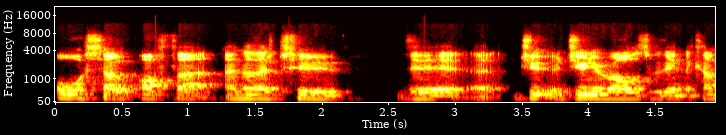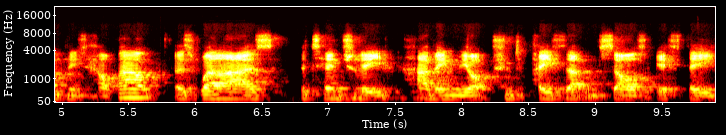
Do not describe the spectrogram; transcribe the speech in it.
also offer another two the uh, ju- junior roles within the company to help out, as well as potentially having the option to pay for that themselves if they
